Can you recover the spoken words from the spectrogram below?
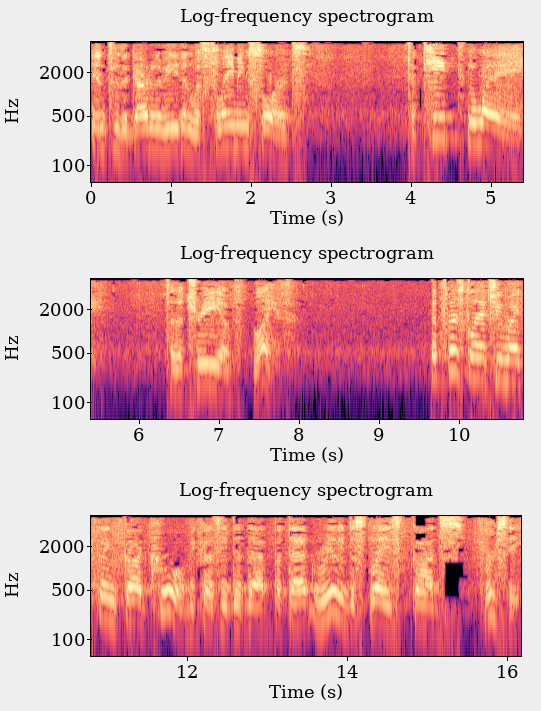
into the Garden of Eden with flaming swords to keep the way to the tree of life. At first glance, you might think God cruel because he did that, but that really displays God's mercy.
